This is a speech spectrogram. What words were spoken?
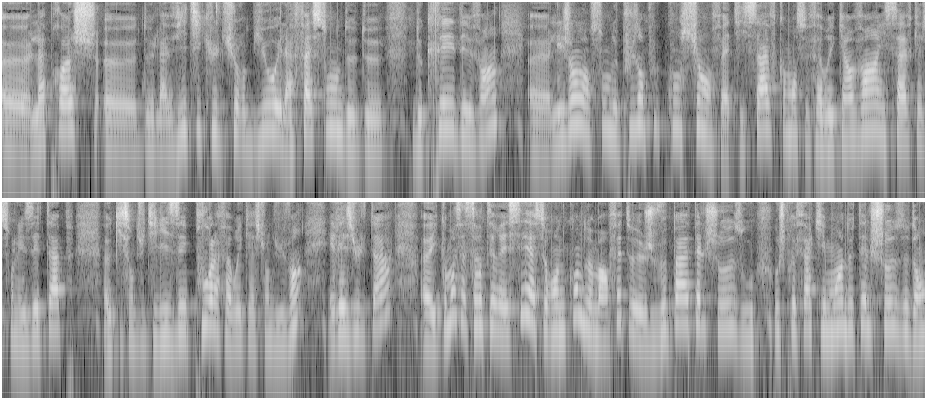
l'approche de la viticulture bio et la façon de, de, de créer des vins, les gens en sont de plus en plus conscients en fait. Ils savent comment se fabrique un vin, ils savent quelles sont les étapes qui sont utilisées pour la fabrication du vin. Et résultat, ils commencent à s'intéresser, à se rendre compte de, bah, en fait, je veux pas telle chose ou, ou je préfère qu'il y ait moins de telle chose dedans.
